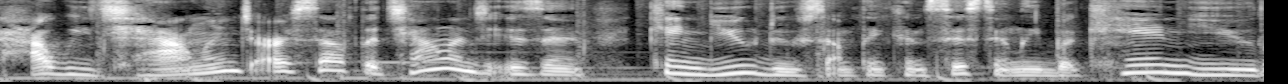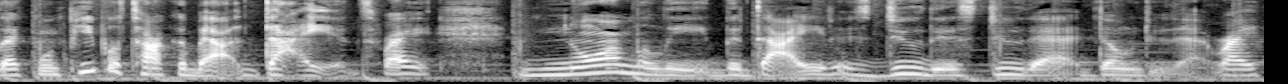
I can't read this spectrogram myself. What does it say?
how we challenge ourselves. The challenge isn't can you do something consistently, but can you, like when people talk about diets, right? Normally the diet is do this, do that, don't do that, right?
